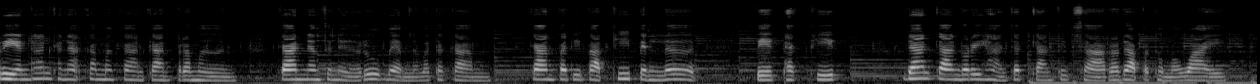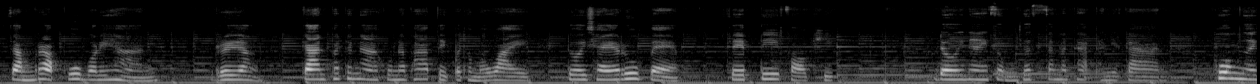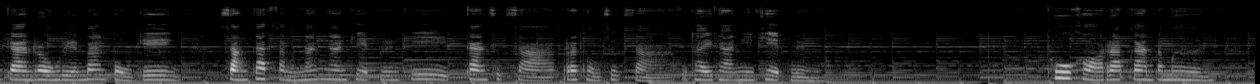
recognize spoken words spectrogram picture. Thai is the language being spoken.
เรียนท่านคณะกรรมการการประเมิน การนำเสนอรูปแบบนวัตกรรม การปฏิบัติที่เป็นเลิศ Best Practice ด้านการบริหารจัดการศึกษาระดับปฐมวัยสำหรับผู้บริหาร เรื่องการพัฒนาคุณภาพเด็กปฐมวัย โดยใช้รูปแบบ Safety for Kids โดยนายสมยศสมถธัญการ ผู้อำนวยการโรงเรียนบ้านโป่งเก้ง สังกัดสำนักงานเขตพื้นที่การศึกษาประถมศึกษา อุทัยธานีเขตหนึ่งผู้ขอรับการประเมิน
